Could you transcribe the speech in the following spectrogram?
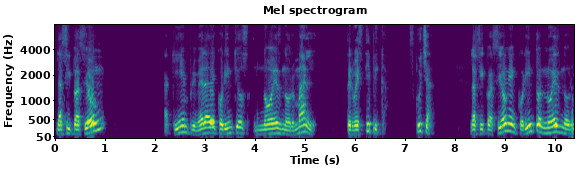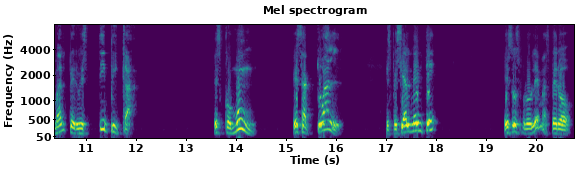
La situación aquí en Primera de Corintios no es normal, pero es típica. Escucha, la situación en Corinto no es normal, pero es típica, es común, es actual, especialmente esos problemas. Pero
